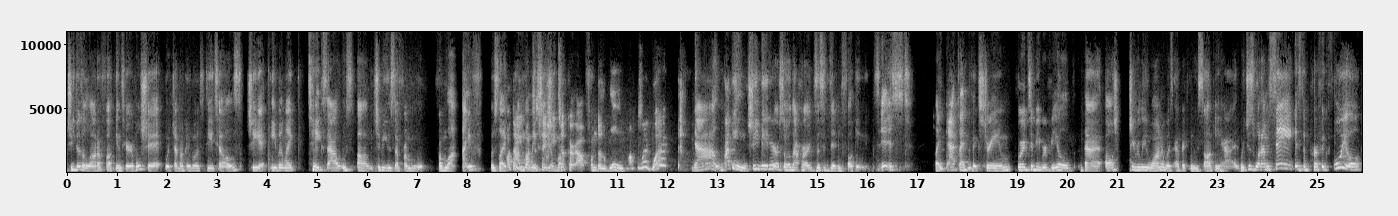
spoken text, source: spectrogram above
she does a lot of fucking terrible shit, which I'm not gonna go into details. She even like takes out um Chibiusa from from life. Was like I thought you about to say she took her out from the womb. I was like, what? Nah, I mean, she made her so that her existence didn't fucking exist. Like that type of extreme, for it to be revealed that all she really wanted was everything Usagi had, which is what I'm saying is the perfect foil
